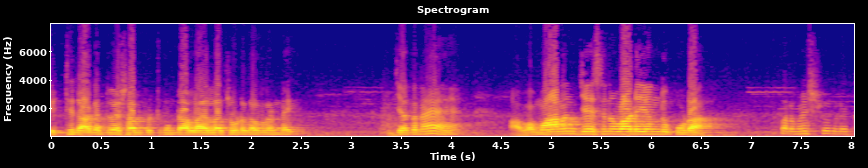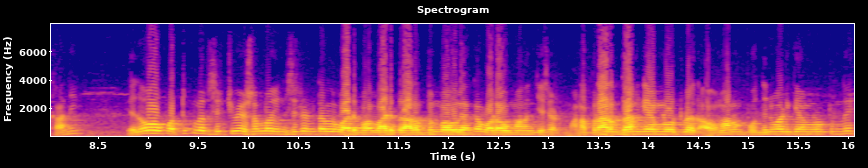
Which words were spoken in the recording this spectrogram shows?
గట్టి రాగద్వేషాలు పెట్టుకుంటే అలా ఇలా చూడగలరండి? చేతనే అవమానం చేసిన వాడి ఎందు కూడా పరమేశ్వరుడే. కానీ ఏదో పర్టికులర్ సిచ్యువేషన్లో ఇన్సిడెంటల్ వాడి వాడి ప్రారంభం బాగోలేక వాడు అవమానం చేశాడు. మన ప్రారంభానికి ఏం లోట్లేదు. అవమానం పొందిన వాడికి ఏం లోటుంది?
